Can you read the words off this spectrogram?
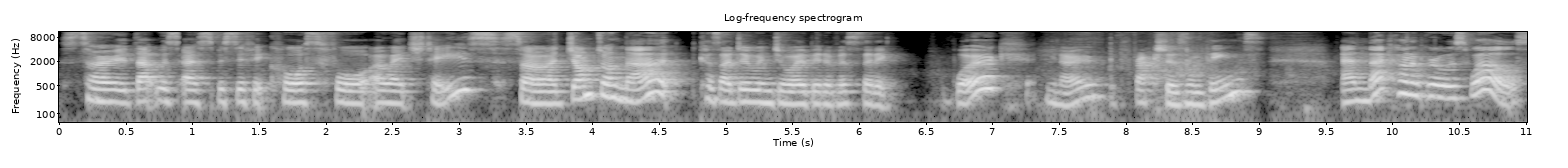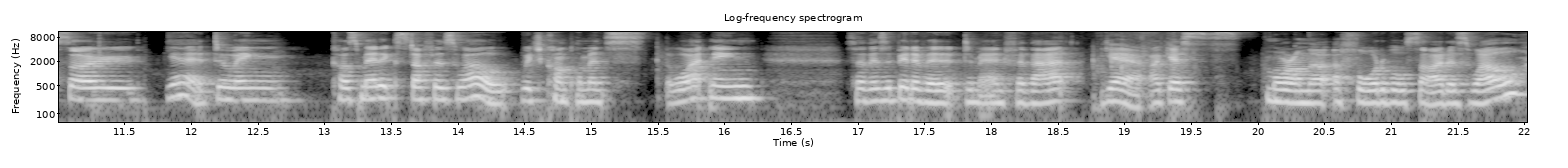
So that was a specific course for OHTs. So I jumped on that because I do enjoy a bit of aesthetic work, you know, fractures and things. And that kind of grew as well. So, yeah, doing cosmetic stuff as well, which complements the whitening. So, there's a bit of a demand for that. Yeah, I guess more on the affordable side as well.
